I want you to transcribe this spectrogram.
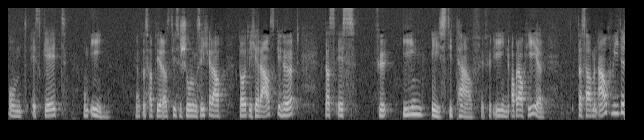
und es geht um ihn. Ja, das habt ihr aus dieser Schulung sicher auch deutlich herausgehört, dass es für ihn ist, die Taufe, für ihn. Aber auch hier, das haben auch wieder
